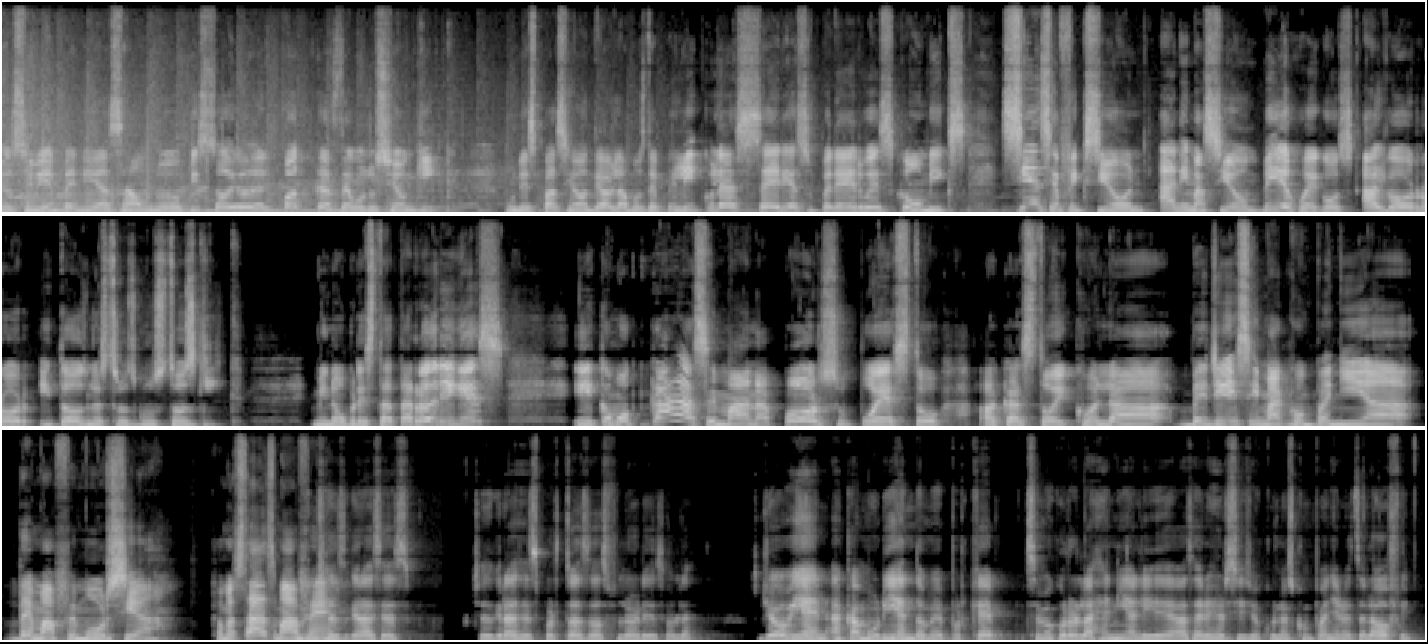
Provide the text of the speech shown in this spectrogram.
bienvenidos y bienvenidas a un nuevo episodio del podcast de Evolución Geek, un espacio donde hablamos de películas, series, superhéroes, cómics, ciencia ficción, animación, videojuegos, algo horror y todos nuestros gustos geek. Mi nombre es Tata Rodríguez y como cada semana, por supuesto, acá estoy con la bellísima compañía de Mafe Murcia. ¿Cómo estás, Mafe? Muchas gracias. Muchas gracias por todas esas flores, hola. Yo bien, acá muriéndome porque se me ocurrió la genial idea de hacer ejercicio con unas compañeras de la OFI.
